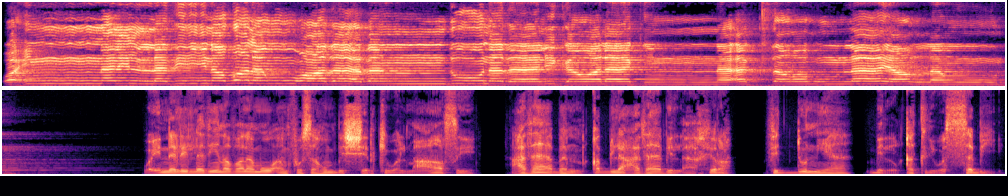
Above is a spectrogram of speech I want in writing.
وإن للذين ظلموا عذابا دون ذلك ولكن أكثرهم لا يعلمون وإن للذين ظلموا أنفسهم بالشرك والمعاصي عذابا قبل عذاب الآخرة في الدنيا بالقتل والسبي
